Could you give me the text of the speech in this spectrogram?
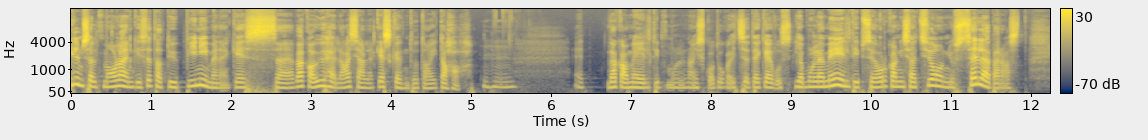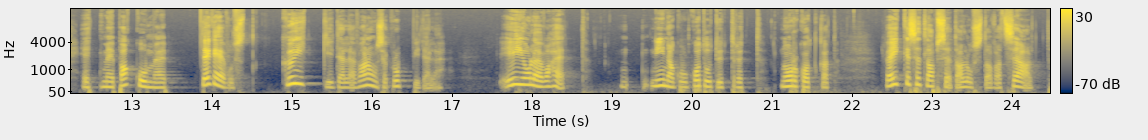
ilmselt ma olengi seda tüüpi inimene, kes väga ühele asjale keskenduda ei taha mm. -hmm. et väga meeldib mulle Naiskodukaitse tegevus ja mulle meeldib see organisatsioon just sellepärast, et me pakume tegevust kõikidele vanusegruppidele ei ole vahet, nii nagu kodutütred, noorkotkad, väikesed lapsed alustavad sealt,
